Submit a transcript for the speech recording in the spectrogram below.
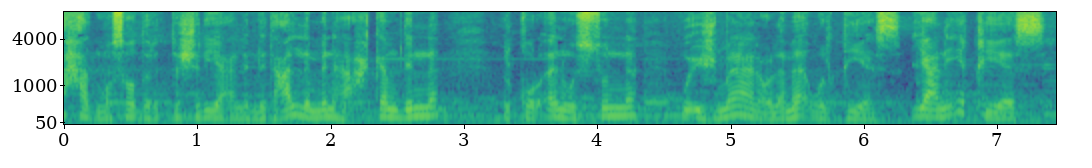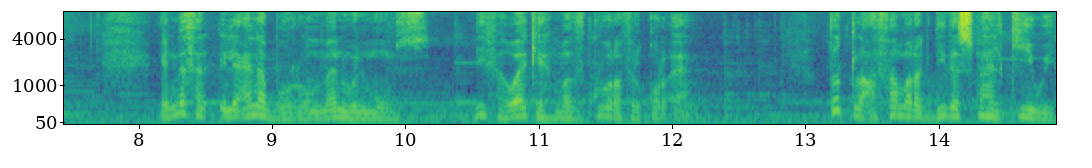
أحد مصادر التشريع اللي بنتعلم منها أحكام ديننا القرآن والسنة وإجماع العلماء والقياس. يعني إيه قياس؟ يعني مثلا العنب والرمان والموز. دي فواكه مذكورة في القرآن. تطلع ثمرة جديدة اسمها الكيوي.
